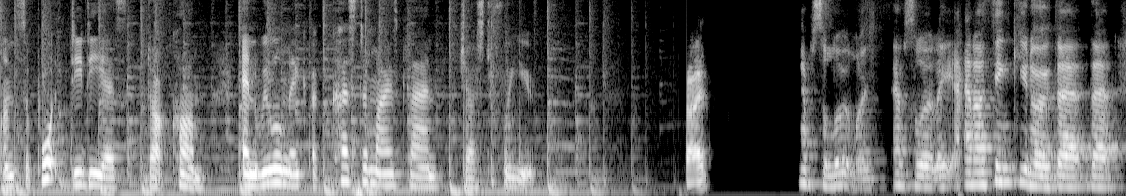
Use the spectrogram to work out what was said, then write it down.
on supportdds.com and we will make a customized plan just for you. Right? Absolutely. Absolutely. And I think, you know, that, that,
